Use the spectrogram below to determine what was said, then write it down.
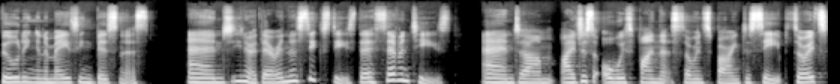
building an amazing business. And, you know, they're in their 60s, their 70s. And um, I just always find that so inspiring to see. So it's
